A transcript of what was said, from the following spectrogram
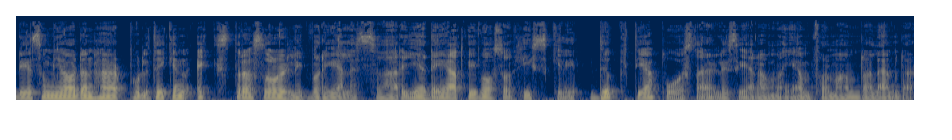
Det som gör den här politiken extra sorglig vad det gäller Sverige det är att vi var så hiskeligt duktiga på att sterilisera om man jämför med andra länder.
